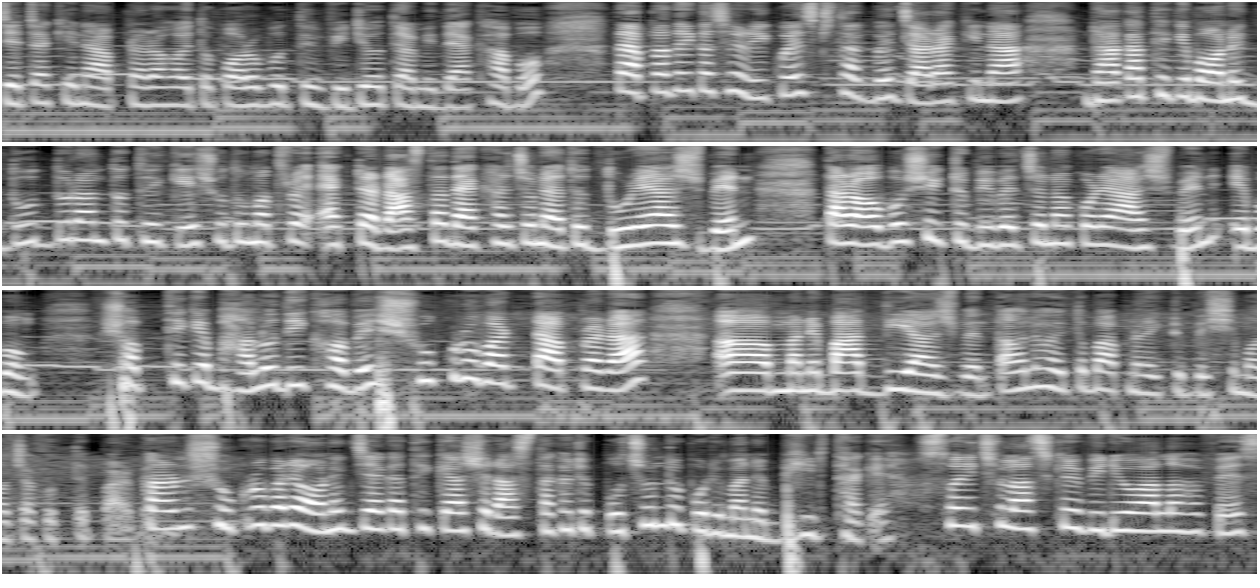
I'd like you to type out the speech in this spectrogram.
যেটা কিনা আপনারা হয়তো পরবর্তী ভিডিওতে আমি দেখাবো। তাই আপনাদের কাছে রিকোয়েস্ট থাকবে, যারা কিনা ঢাকা থেকে বা অনেক দূর দূরান্ত থেকে শুধুমাত্র একটা রাস্তা দেখার জন্য এত দূরে আসবেন, তারা অবশ্যই একটু বিবেচনা করে আসবেন এবং সব থেকে ভালো দিক হবে শুক্রবারটা আপনারা মানে বাদ দিয়ে আসবেন। তাহলে হয়তো বা আপনারা একটু বেশি মজা করতে পারবেন। কারণ শুক্রবারে অনেক জায়গা থেকে আসে রাস্তাঘাটে প্রচণ্ড পরিমাণে ভিড় থাকে। সো এই ছিল আজকের ভিডিও। আল্লাহ হাফেজ।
